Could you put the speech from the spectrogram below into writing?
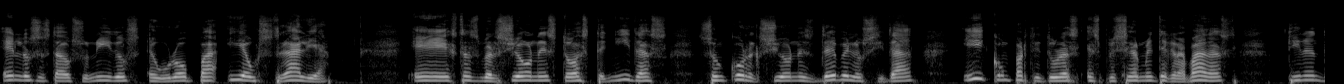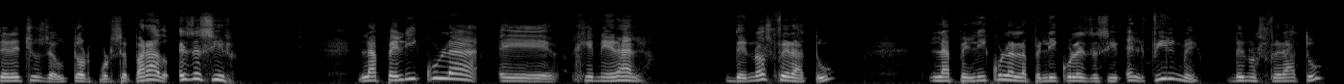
en los Estados Unidos, Europa y Australia. Estas versiones, todas teñidas, son correcciones de velocidad y con partituras especialmente grabadas, tienen derechos de autor por separado. Es decir, la película eh, general de Nosferatu, la película, la película, es decir, el filme de Nosferatu,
